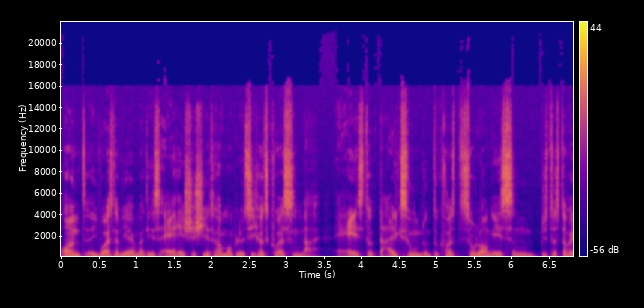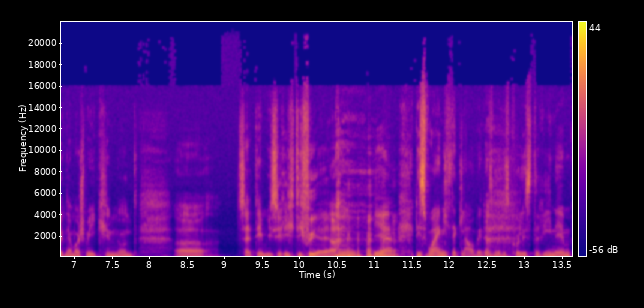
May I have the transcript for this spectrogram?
Und ich weiß noch, wie wir das Ei recherchiert haben und plötzlich hat es geheißen, nein, Ei ist total gesund und du kannst so lange essen, bis das doch halt nicht mehr schmecken. Und äh, seitdem ist sie richtig viel, ja. Ja, das war eigentlich der Glaube, dass man das Cholesterin, eben,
